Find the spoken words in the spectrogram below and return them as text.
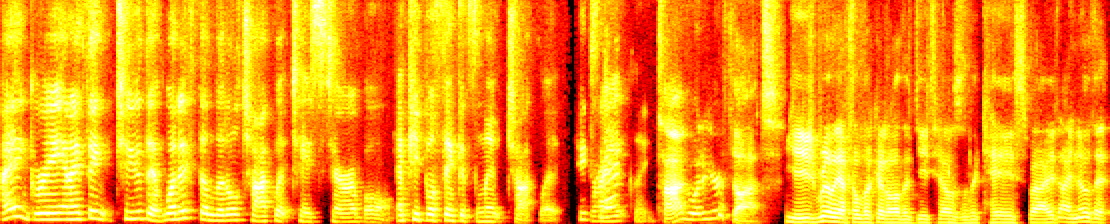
I agree. And I think too that what if the Lidl chocolate tastes terrible and people think it's Lindt chocolate? Exactly. Todd, what are your thoughts? You really have to look at all the details of the case, but I, I know that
